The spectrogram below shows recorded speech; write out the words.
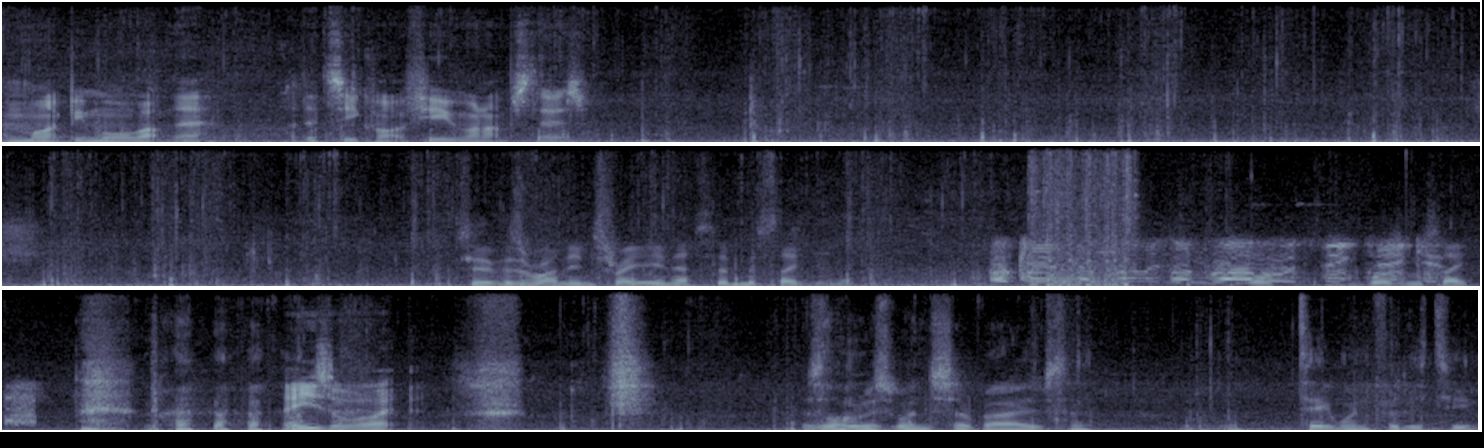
There might be more up there. I did see quite a few run upstairs. Two of us running straight in, that's a mistake. isn't? Okay, we on Bravo. Or It's being was a taken. mistake. He's alright. As long as one survives. Huh? Take one for the team.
